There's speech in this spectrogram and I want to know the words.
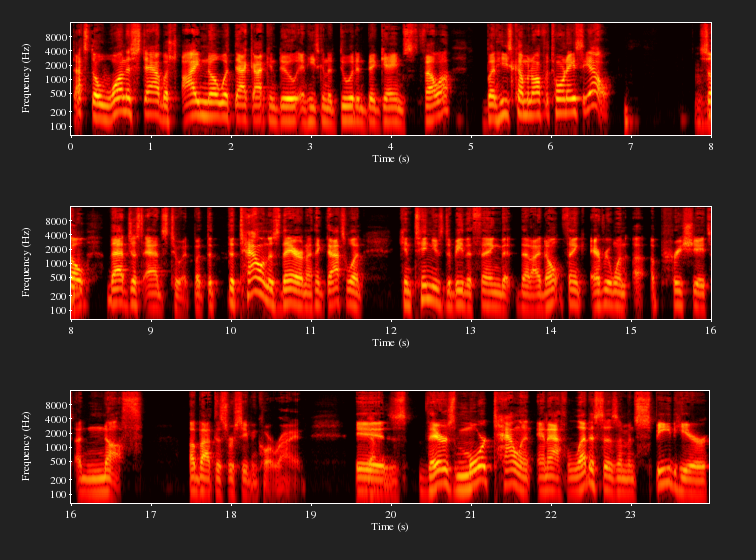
That's the one established. I know what that guy can do, and he's going to do it in big games, fella. But he's coming off a torn ACL, mm-hmm. so that just adds to it. But the the talent is there, and I think that's what continues to be the thing that that I don't think everyone uh, appreciates enough about this receiving corps. Ryan is yep. there's more talent and athleticism and speed here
